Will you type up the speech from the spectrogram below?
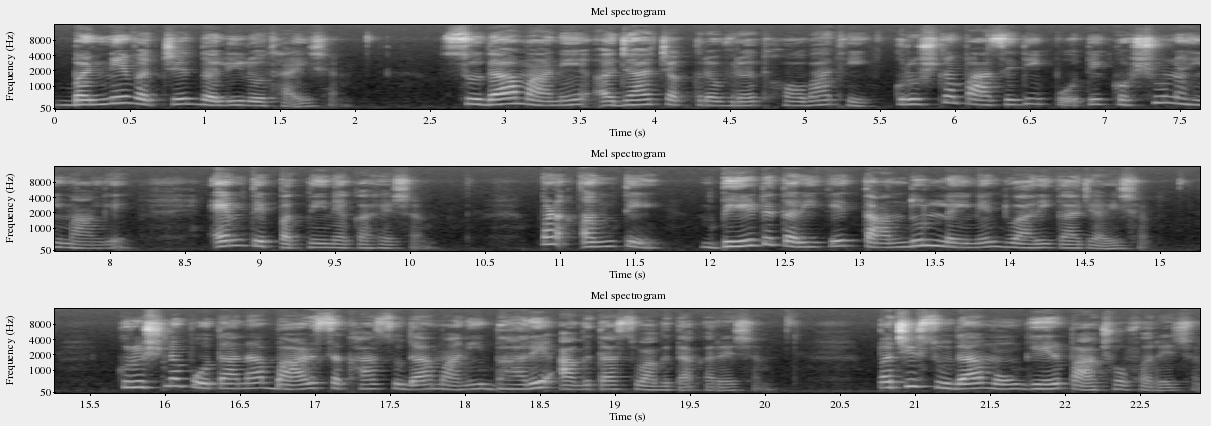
બંને વચ્ચે દલીલો થાય છે. સુદામાને અજાચક્રવ્રત હોવાથી કૃષ્ણ પાસેથી પોતે કશું નહીં માંગે એમ તે પત્નીને કહે છે. પણ અંતે ભેટ તરીકે તાંદુલ લઈને દ્વારિકા જાય છે. કૃષ્ણ પોતાના બાળ સખા સુદામાની ભારે આગતા સ્વાગતા કરે છે. પછી સુદામો ઘેર પાછો ફરે છે.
